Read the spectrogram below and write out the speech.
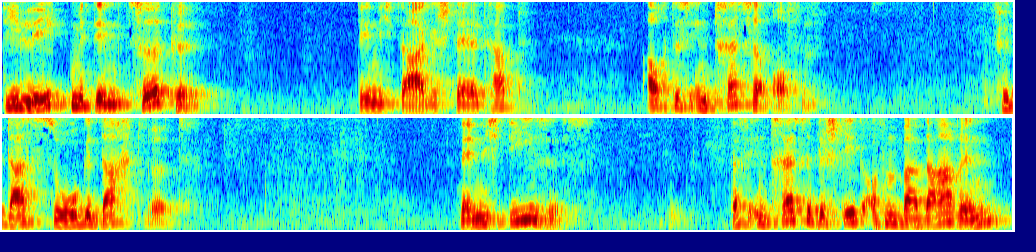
die legt mit dem Zirkel, den ich dargestellt habe, auch das Interesse offen, für das so gedacht wird. Nämlich dieses. Das Interesse besteht offenbar darin,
